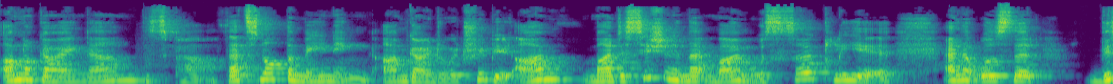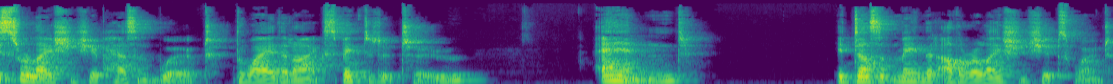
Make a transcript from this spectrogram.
I'm not going down this path. That's not the meaning I'm going to attribute. I'm, my decision in that moment was so clear. And it was that this relationship hasn't worked the way that I expected it to. And it doesn't mean that other relationships won't.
